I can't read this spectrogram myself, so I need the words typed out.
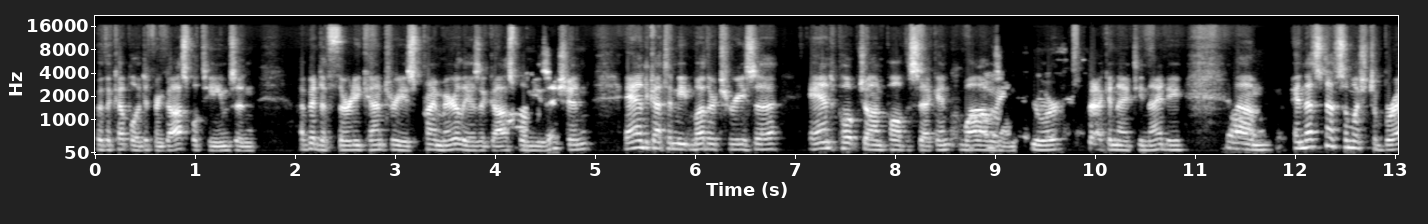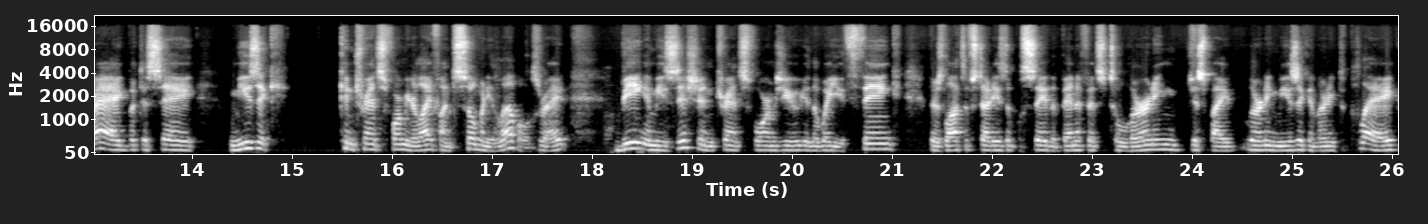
with a couple of different gospel teams and I've been to 30 countries primarily as a gospel musician and got to meet Mother Teresa and Pope John Paul II while I was on tour back in 1990. Um, and that's not so much to brag, but to say music can transform your life on so many levels, right? Being a musician transforms you in the way you think. There's lots of studies that will say the benefits to learning just by learning music and learning to play.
